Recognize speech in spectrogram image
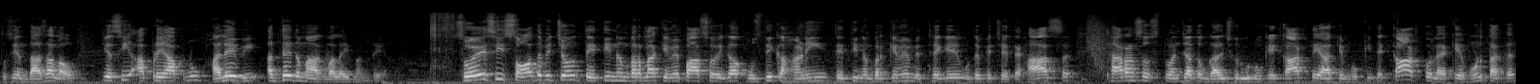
ਤੁਸੀਂ ਅੰਦਾਜ਼ਾ ਲਾਓ ਕਿ ਅਸੀਂ ਆਪਣੇ ਆਪ ਨੂੰ ਹਲੇ ਵੀ ਅੱਧੇ ਦਿਮਾਗ ਵਾਲਾ ਹੀ ਮੰਨਦੇ ਹਾਂ। ਸੋ ਇਹ ਸੀ 100 ਦੇ ਵਿੱਚੋਂ 33 ਨੰਬਰ ਲਾ ਕਿਵੇਂ ਪਾਸ ਹੋਏਗਾ, ਉਸ ਦੀ ਕਹਾਣੀ 33 ਨੰਬਰ ਕਿਵੇਂ ਮਿੱਥੇ ਗਏ ਉਹਦੇ ਪਿੱਛੇ ਇਤਿਹਾਸ। 1857 ਤੋਂ ਗੱਲ ਸ਼ੁਰੂ ਹੋ ਕੇ 61 ਤੇ ਆ ਕੇ ਮੁੱਕੀ ਤੇ 61 ਤੋਂ ਲੈ ਕੇ ਹੁਣ ਤੱਕ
